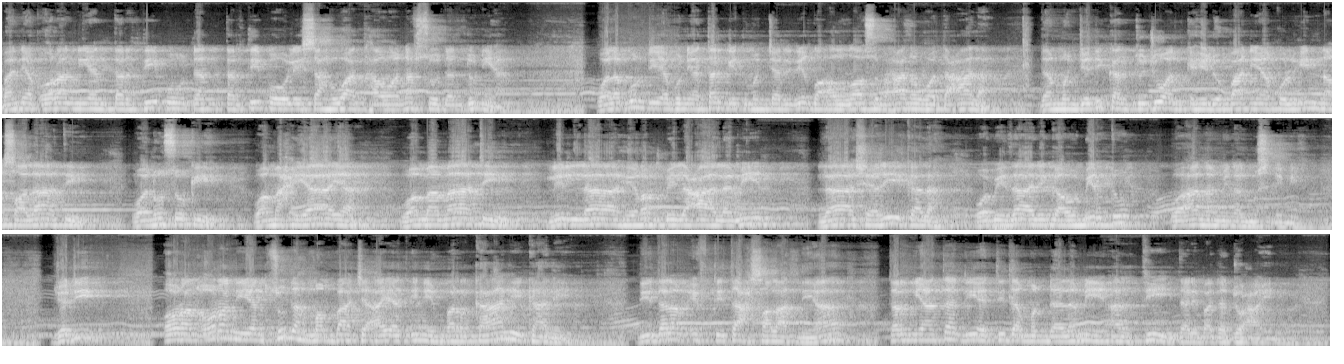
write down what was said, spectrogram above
Banyak orang yang tertipu dan tertipu oleh sahwat hawa nafsu dan dunia. Walaupun dia punya target mencari ridha Allah Subhanahu wa taala dan menjadikan tujuan kehidupannya qul inna salati wa nusuki wa mahyaya wa mamati lillahi rabbil alamin lah. Wa bidzalika umirtu wa ana minal muslimin. Jadi orang-orang yang sudah membaca ayat ini berkali-kali di dalam iftitah salatnya ternyata dia tidak mendalami arti daripada doa ini.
